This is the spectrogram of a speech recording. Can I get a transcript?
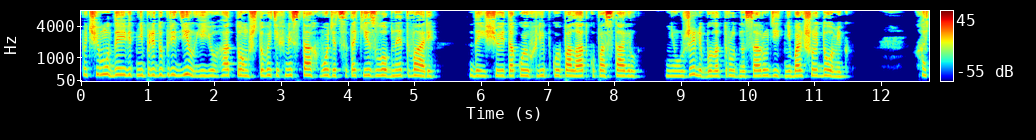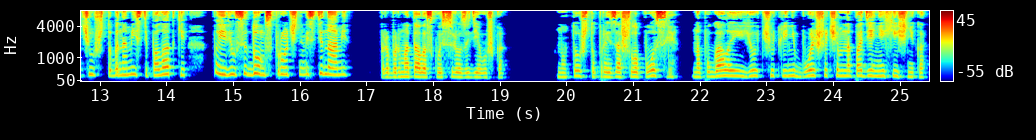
Почему Дэвид не предупредил ее о том, что в этих местах водятся такие злобные твари? Да еще и такую хлипкую палатку поставил. Неужели было трудно соорудить небольшой домик? Хочу, чтобы на месте палатки появился дом с прочными стенами, пробормотала сквозь слезы девушка. Но то, что произошло после, напугало ее чуть ли не больше, чем нападение хищника.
